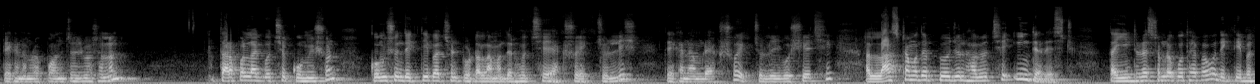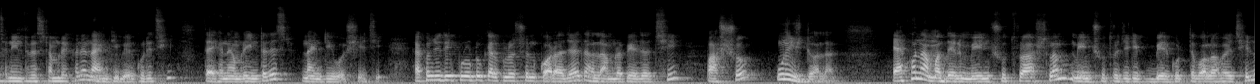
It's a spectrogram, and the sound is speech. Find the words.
তো এখানে আমরা পঞ্চাশ বসালাম। তারপর লাগবে হচ্ছে কমিশন কমিশন দেখতেই পাচ্ছেন টোটাল আমাদের হচ্ছে একশো একচল্লিশ। তো এখানে আমরা একশো একচল্লিশ বসিয়েছি। আর লাস্ট আমাদের প্রয়োজন হবে হচ্ছে ইন্টারেস্ট তাই ইন্টারেস্ট আমরা কোথায় পাবো? দেখতেই পাচ্ছেন ইন্টারেস্ট আমরা এখানে নাইনটি বের করেছি। তাই এখানে আমরা ইন্টারেস্ট নাইনটি বসিয়েছি। এখন যদি পুরোটু ক্যালকুলেশন করা যায়, তাহলে আমরা পেয়ে যাচ্ছি পাঁচশো উনিশ ডলার এখন আমাদের মেন সূত্র আসলাম। মেন সূত্র যেটি বের করতে বলা হয়েছিল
